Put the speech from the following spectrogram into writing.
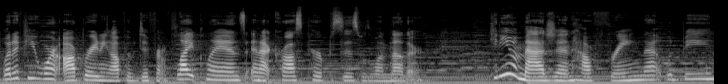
What if you weren't operating off of different flight plans and at cross purposes with one another? Can you imagine how freeing that would be?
